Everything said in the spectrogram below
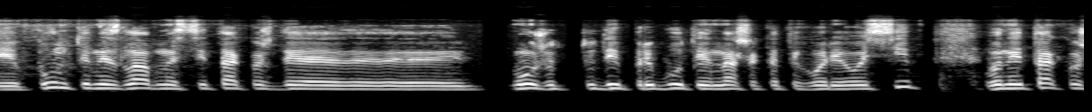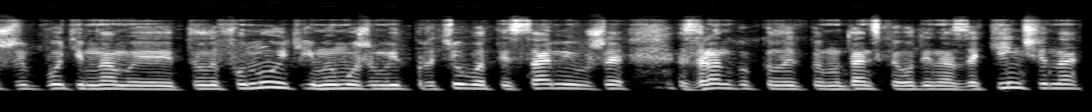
Е, пункти незламності також, де е, можуть туди прибути наша категорія осіб. Вони також потім нам е, телефонують, і ми можемо відпрацьовувати самі вже зранку, коли комендантська година закінчена,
